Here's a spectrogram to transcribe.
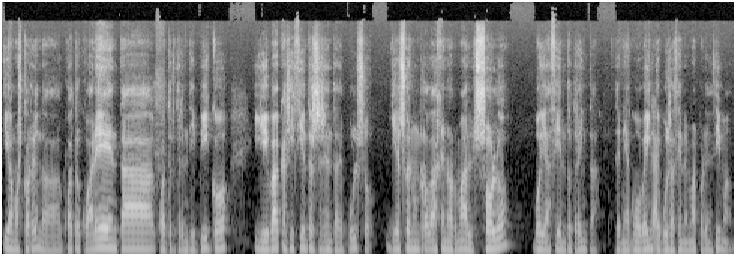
íbamos corriendo a 4.40, 4.30 y pico, y yo iba a casi 160 de pulso. Y eso en un rodaje normal solo voy a 130. Tenía como 20 Ya. pulsaciones más por encima.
